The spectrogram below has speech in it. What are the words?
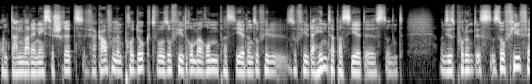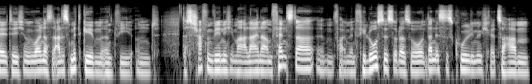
Und dann war der nächste Schritt, wir verkaufen ein Produkt, wo so viel drumherum passiert und so viel, so viel dahinter passiert ist. Und, und dieses Produkt ist so vielfältig und wir wollen das alles mitgeben irgendwie. Und das schaffen wir nicht immer alleine am Fenster, ähm, vor allem wenn viel los ist oder so. Und dann ist es cool, die Möglichkeit zu haben,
